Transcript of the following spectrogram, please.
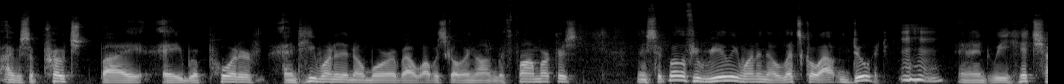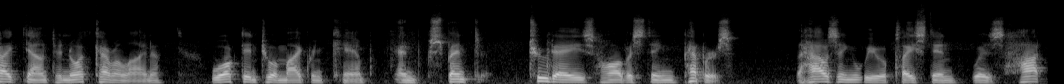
I was approached by a reporter, and he wanted to know more about what was going on with farm workers. And I said, Well, if you really want to know, let's go out and do it. And we hitchhiked down to North Carolina, walked into a migrant camp, and spent two days harvesting peppers. The housing we were placed in was hot.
